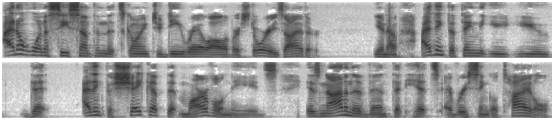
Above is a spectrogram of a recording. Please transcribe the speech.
I don't want to see something that's going to derail all of our stories either. You know, I think the thing that you you that I think the shakeup that Marvel needs is not an event that hits every single title,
